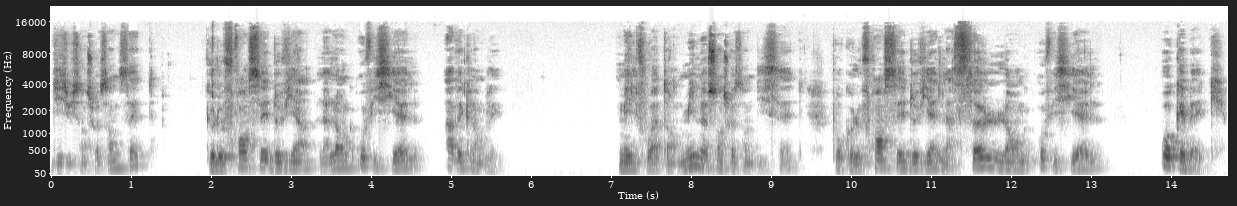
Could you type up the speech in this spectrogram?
1867, que le français devient la langue officielle avec l'anglais. Mais il faut attendre 1977 pour que le français devienne la seule langue officielle au Québec.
